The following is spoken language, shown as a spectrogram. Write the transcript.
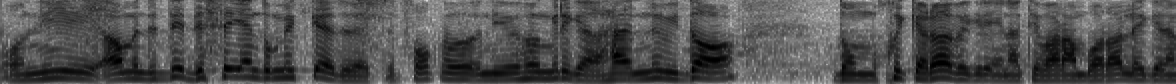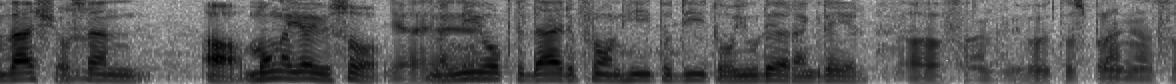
Och ni, ja men det, det, det säger ändå mycket du vet. Folk, var- ni är hungriga. Här nu idag, de skickar över grejerna till varandra bara, lägger en vers och sen, ja många gör ju så. Ja, ja, men ja. ni åkte därifrån hit och dit och gjorde era grejer. Ja, fan. Vi var ute och sprang alltså.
